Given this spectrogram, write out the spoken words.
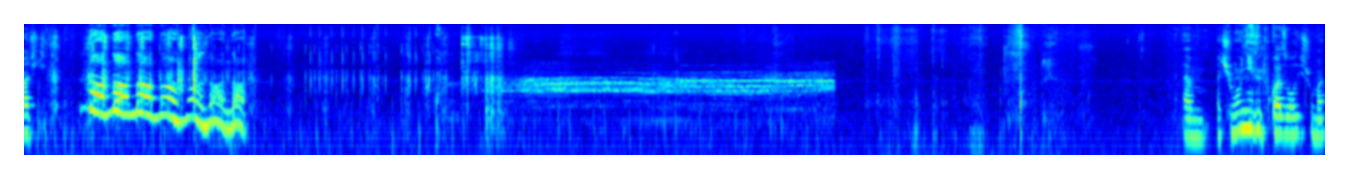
Значить. На, на, на, на, на, на, на. Ем, а чому мені не показували, що в мене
